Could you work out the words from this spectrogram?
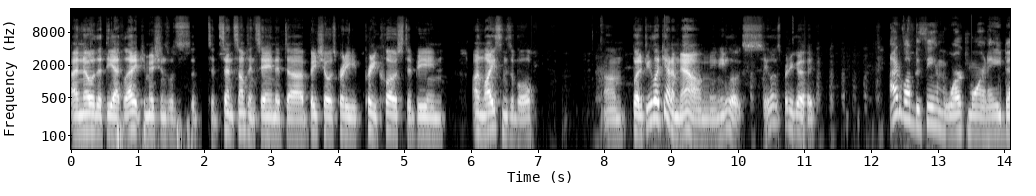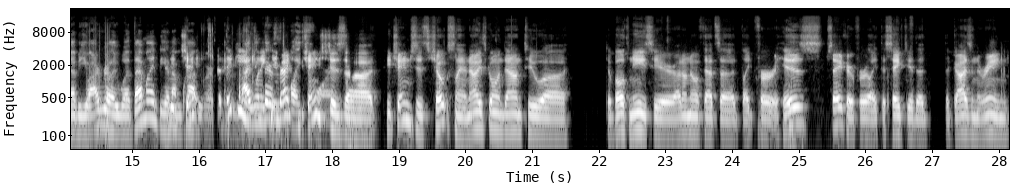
I know that the athletic commissions was to send something saying that uh, Big Show is pretty pretty close to being unlicensable. Um, but if you look at him now, I mean, he looks he looks pretty good. I'd love to see him work more in AEW. I really would. That might be an He changed- I think he opinion, but when he came back, he changed his uh he changed his choke slam. Now he's going down to uh to both knees here. I don't know if that's uh like for his sake or for like the safety of the the guys in the ring.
